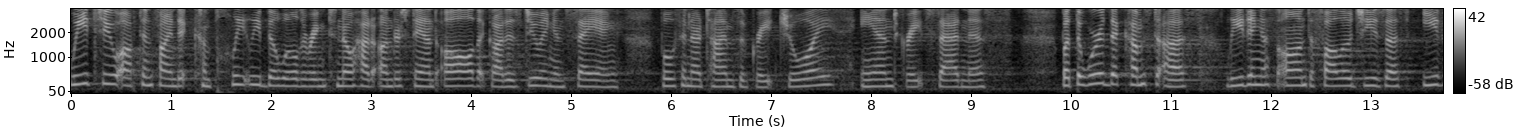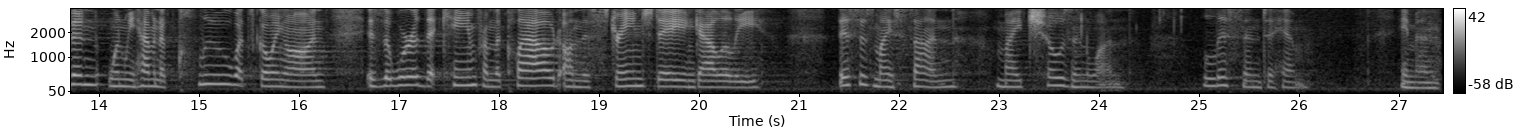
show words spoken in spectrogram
We too often find it completely bewildering to know how to understand all that God is doing and saying, both in our times of great joy and great sadness. But the word that comes to us, leading us on to follow Jesus, even when we haven't a clue what's going on, is the word that came from the cloud on this strange day in Galilee. This is my son, my chosen one. Listen to him. Amen.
